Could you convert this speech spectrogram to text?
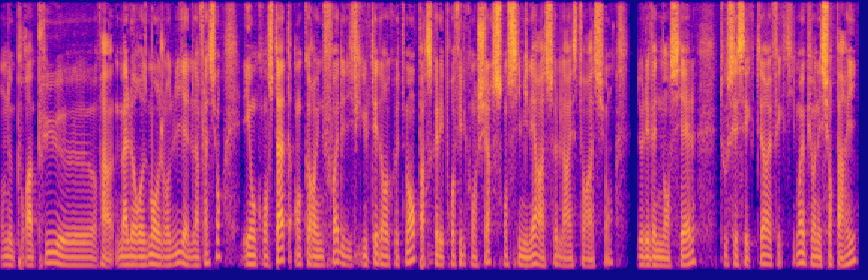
On ne pourra plus, euh, enfin malheureusement aujourd'hui il y a de l'inflation et on constate encore une fois des difficultés de recrutement parce que les profils qu'on cherche sont similaires à ceux de la restauration, de l'événementiel, tous ces secteurs effectivement. Et puis on est sur Paris.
